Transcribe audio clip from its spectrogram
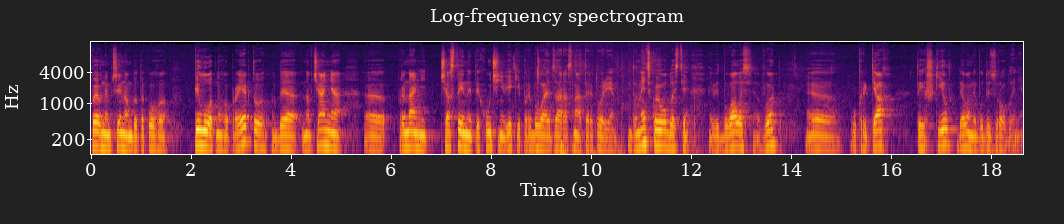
певним чином до такого пілотного проєкту, де навчання, е, принаймні частини тих учнів, які перебувають зараз на території Донецької області, відбувалось в е, укриттях тих шкіл, де вони будуть зроблені.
